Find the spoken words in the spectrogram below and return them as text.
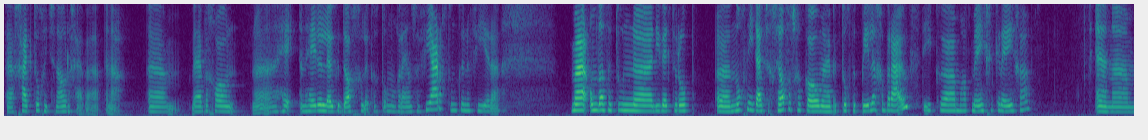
eh, ga ik toch iets nodig hebben? En nou, ehm, we hebben gewoon he- een hele leuke dag gelukkig toch nog Rean zijn verjaardag toen kunnen vieren. Maar omdat het toen eh, die week erop eh, nog niet uit zichzelf was gekomen, heb ik toch de pillen gebruikt die ik ehm, had meegekregen. En ehm,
